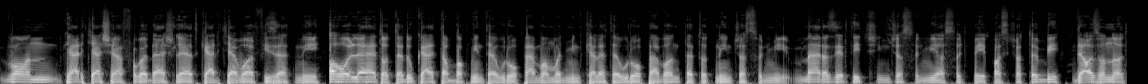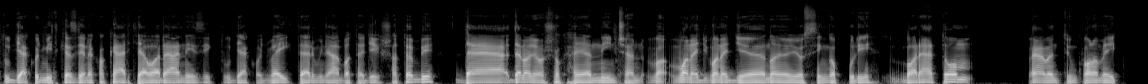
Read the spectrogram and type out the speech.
van kártyás elfogadás, lehet kártyával fizetni, ahol lehet ott edukáltabbak, mint Európában, vagy mint Kelet-Európában, tehát ott nincs az, hogy mi, már azért itt sincs az, hogy mi az, hogy PayPass, stb. De azonnal tudják, hogy mit kezdjenek a kártyával, ránézik, tudják, hogy melyik terminálba tegyék, stb. De, de nagyon sok helyen nincsen. Van egy, van egy nagyon jó szingapúri barátom, elmentünk valamelyik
